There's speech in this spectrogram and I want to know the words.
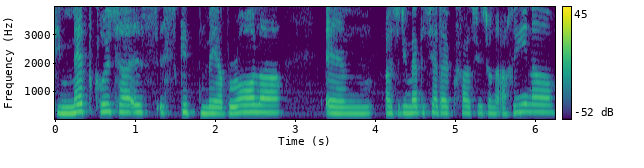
die Map größer ist. Es gibt mehr Brawler. Ähm, also die Map ist ja da quasi so eine Arena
